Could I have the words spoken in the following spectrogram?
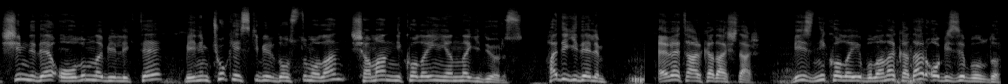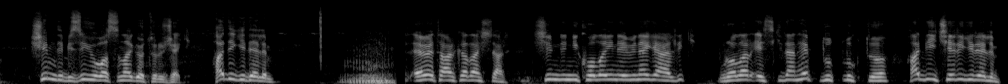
şimdi de oğlumla birlikte benim çok eski bir dostum olan Şaman Nikolay'ın yanına gidiyoruz. Hadi gidelim. Evet arkadaşlar, biz Nikolay'ı bulana kadar o bizi buldu. Şimdi bizi yuvasına götürecek. Hadi gidelim. Evet arkadaşlar, şimdi Nikolay'ın evine geldik. Buralar eskiden hep dutluktu. Hadi içeri girelim.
